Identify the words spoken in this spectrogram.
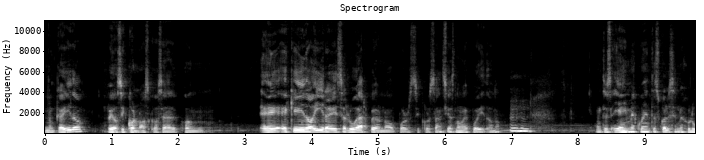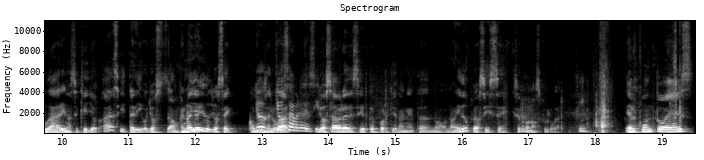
nunca he ido, pero sí conozco, o sea, con... He, he querido ir a ese lugar, pero no, por circunstancias no me he podido, ¿no? Ujú. Entonces, y ahí me cuentas cuál es el mejor lugar y no sé qué. Yo, ah, sí, te digo, yo, aunque no haya ido, yo sé cómo Yo- es el yo lugar. sabré decirte. Yo sabré decirte porque la neta no, no he ido, pero sí sé, sí conozco el lugar. Sí. El punto es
